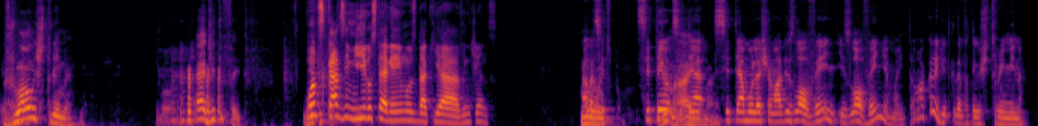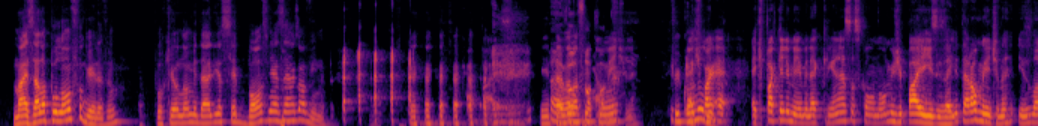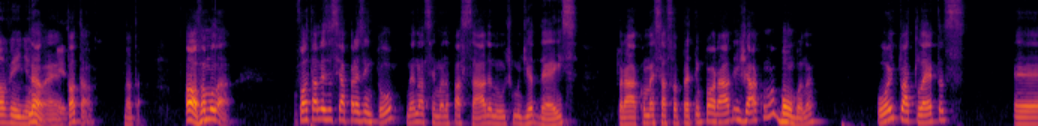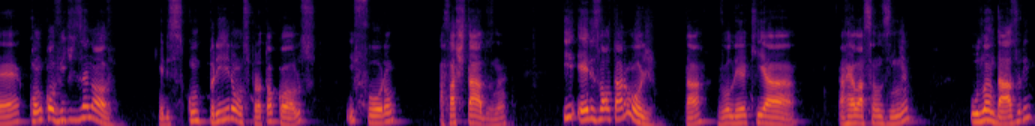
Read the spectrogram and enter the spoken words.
Isso. João Streamer. Boa. É, dito feito. Dito Quantos feito. Casimiros teremos daqui a 20 anos? Cara, se, se, tem, demais, se, tem a, se, tem a, mulher chamada Eslovênia, Eslovênia, mãe, então eu acredito que deve ter o streaming, né? Mas ela pulou uma fogueira, viu? Porque o nome dela ia ser Bósnia Herzegovina. então é, ela ficou, né? ficou é, tipo, é, é, tipo aquele meme, né? Crianças com nomes de países, é literalmente, né? Eslovênia. Não, é total. total. Ó, vamos lá. Fortaleza se apresentou né, na semana passada, no último dia 10, para começar sua pré-temporada e já com uma bomba, né? Oito atletas é, com Covid-19. Eles cumpriram os protocolos e foram afastados, né? E eles voltaram hoje, tá? Vou ler aqui a, a relaçãozinha. O Landázuri,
